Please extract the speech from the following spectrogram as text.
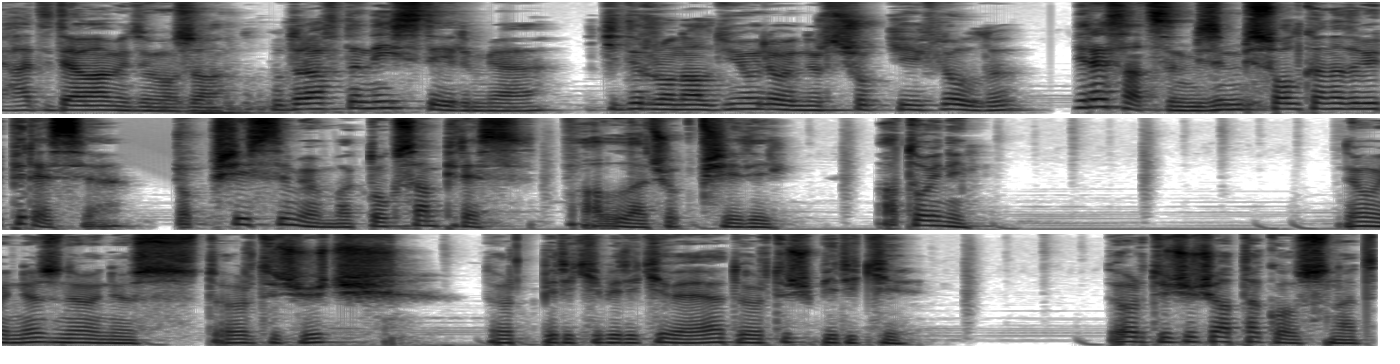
E hadi devam edelim o zaman. Bu draftta ne isteyelim ya? İkidir Ronaldinho ile oynuyoruz. Çok keyifli oldu. Pires atsın. Bizim bir sol kanadı bir pres ya. Çok bir şey istemiyorum bak. 90 pres. Vallahi çok bir şey değil. At oynayayım. Ne oynuyoruz ne oynuyoruz? 4-3-3, 4-1-2-1-2 veya 4-3-1-2. 4-3-3 atak olsun hadi.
